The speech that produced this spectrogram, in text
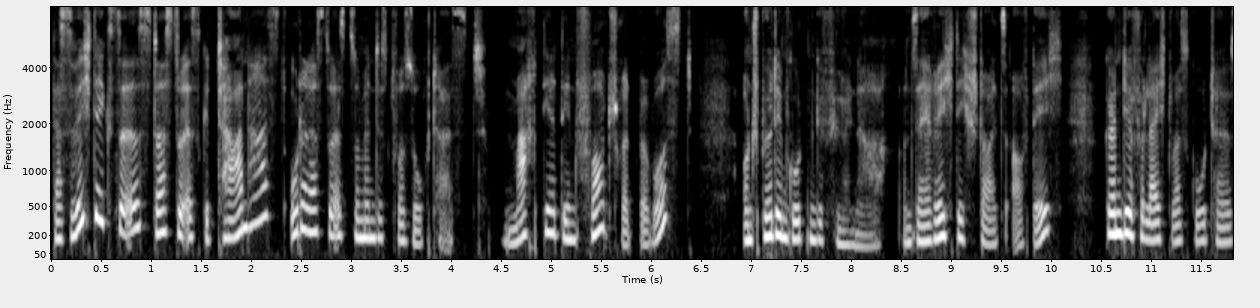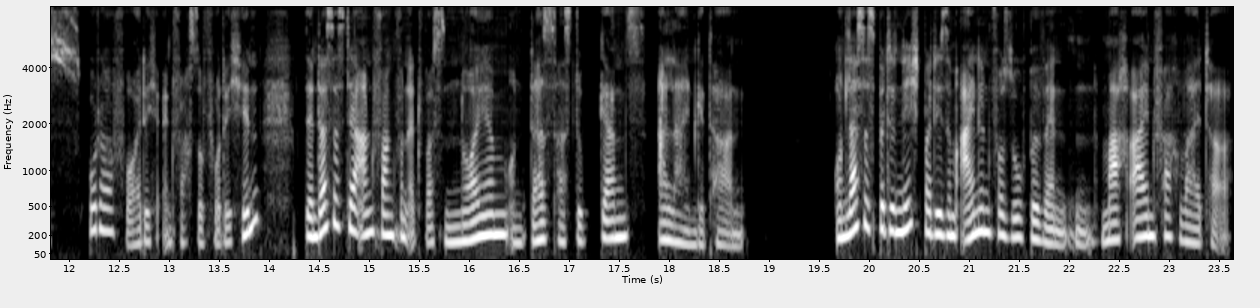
Das Wichtigste ist, dass du es getan hast oder dass du es zumindest versucht hast. Mach dir den Fortschritt bewusst und spür dem guten Gefühl nach und sei richtig stolz auf dich. Gönn dir vielleicht was Gutes oder freu dich einfach so vor dich hin, denn das ist der Anfang von etwas Neuem und das hast du ganz allein getan. Und lass es bitte nicht bei diesem einen Versuch bewenden. Mach einfach weiter.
